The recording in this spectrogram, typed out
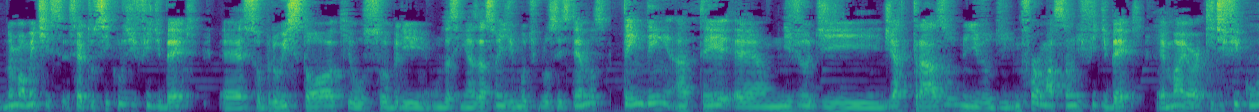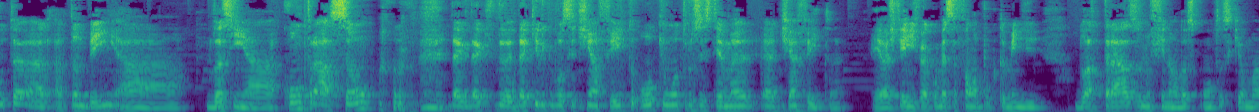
normalmente certos ciclos de feedback é, sobre o estoque ou sobre assim, as ações de múltiplos sistemas tendem a ter é, um nível de, de atraso no nível de informação de feedback é maior que dificulta a, a também a assim a contração da, da, daquilo que você tinha feito ou que um outro sistema é, tinha feito né? Eu acho que a gente vai começar a falar um pouco também de, do atraso no final das contas, que é uma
